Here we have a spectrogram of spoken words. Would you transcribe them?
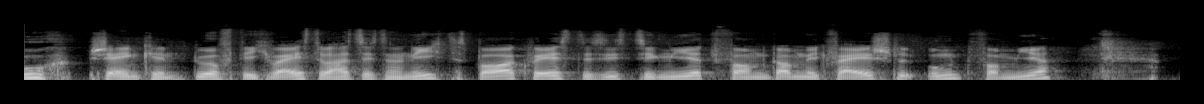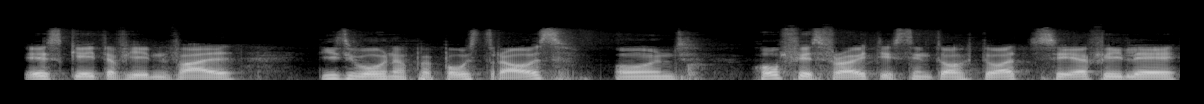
Buch schenken durfte. Ich weiß, du hast es noch nicht, das Powerquest, das ist signiert vom Dominik Feischl und von mir. Es geht auf jeden Fall diese Woche noch per Post raus und hoffe, es freut dich. Es sind auch dort sehr viele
